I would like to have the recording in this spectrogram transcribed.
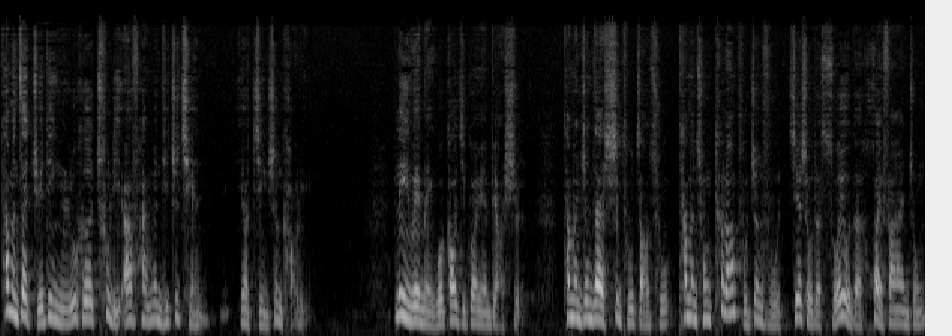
他们在决定如何处理阿富汗问题之前要谨慎考虑。另一位美国高级官员表示，他们正在试图找出他们从特朗普政府接手的所有的坏方案中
